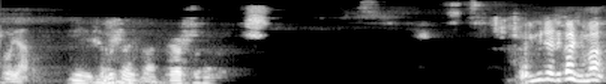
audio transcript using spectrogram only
寿宴，你什么身份在这吃饭？你们这是干什么？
